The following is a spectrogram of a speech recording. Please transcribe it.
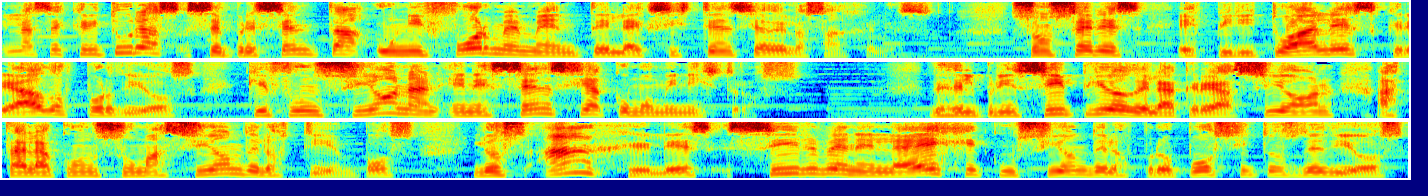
En las escrituras se presenta uniformemente la existencia de los ángeles. Son seres espirituales creados por Dios que funcionan en esencia como ministros. Desde el principio de la creación hasta la consumación de los tiempos, los ángeles sirven en la ejecución de los propósitos de Dios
